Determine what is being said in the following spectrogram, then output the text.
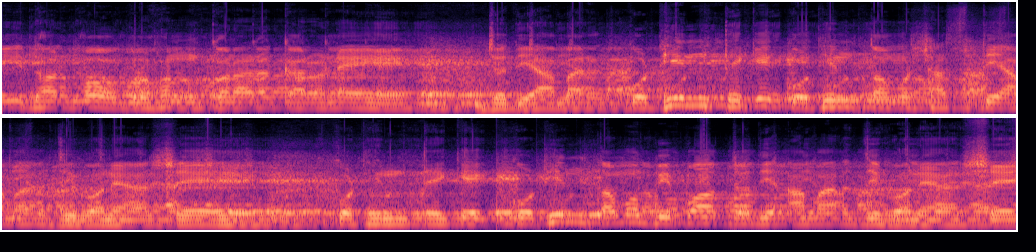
এই ধর্ম গ্রহণ করার কারণে যদি আমার কঠিন থেকে কঠিনতম শাস্তি আমার জীবনে আসে, কঠিন থেকে কঠিনতম বিপদ যদি আমার জীবনে আসে,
